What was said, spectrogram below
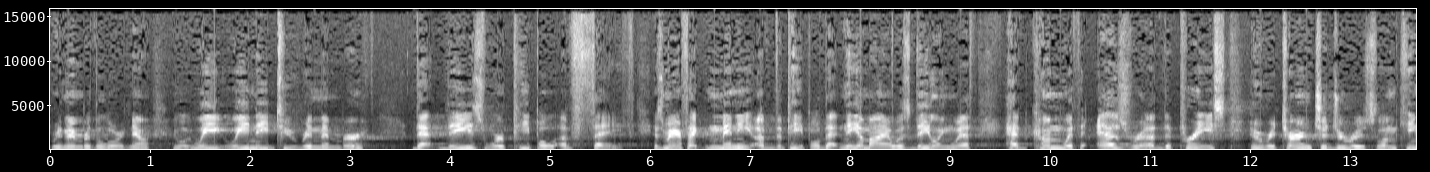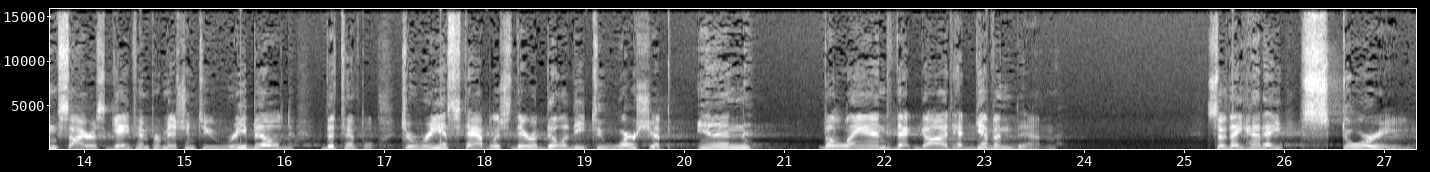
Remember the Lord. Now, we, we need to remember that these were people of faith. As a matter of fact, many of the people that Nehemiah was dealing with had come with Ezra, the priest, who returned to Jerusalem. King Cyrus gave him permission to rebuild the temple, to reestablish their ability to worship in the land that God had given them. So they had a story.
